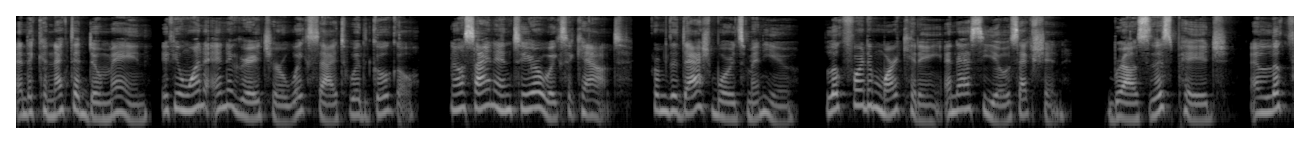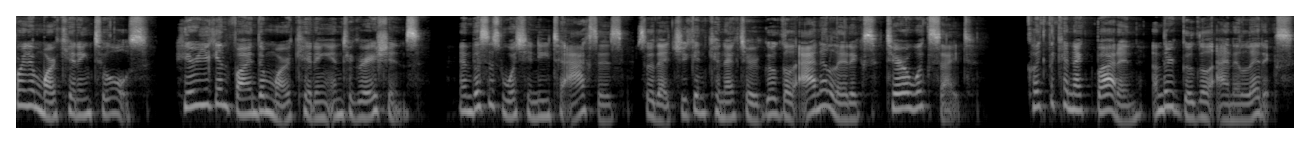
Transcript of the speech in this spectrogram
and a connected domain if you want to integrate your Wix site with Google. Now sign in to your Wix account. From the Dashboards menu, look for the Marketing and SEO section. Browse this page and look for the marketing tools. Here you can find the marketing integrations. And this is what you need to access so that you can connect your Google Analytics to your Wix site. Click the Connect button under Google Analytics.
